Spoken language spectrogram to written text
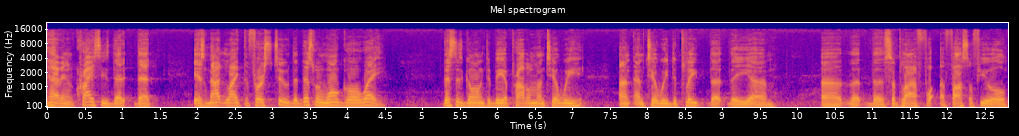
having a crisis that, that is not like the first two, that this one won't go away. This is going to be a problem until we, un, until we deplete the, the, um, uh, the, the supply of fossil fuel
